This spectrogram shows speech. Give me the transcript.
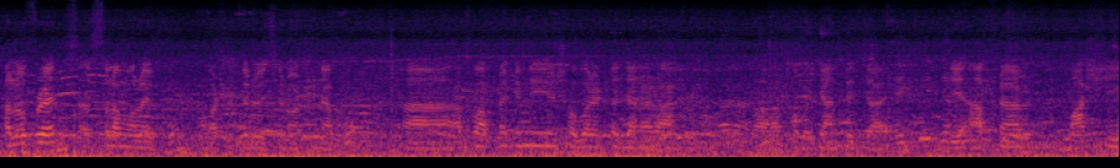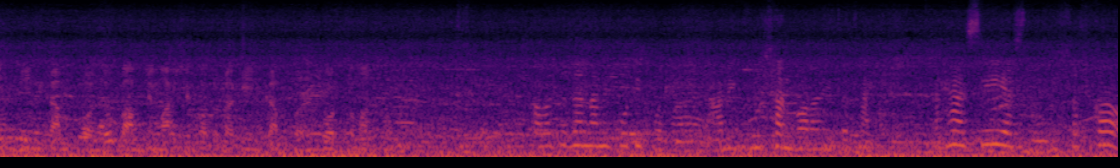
হ্যালো ফ্রেন্ডস আসসালামু আলাইকুম। আমার সাথে রয়েছে নটিন আপু। আপু, আপনাকে নিয়ে সবার একটা জানার আগ্রহ সবাই জানতে চায় যে আপনার মাসিক ইনকাম কত বা আপনি মাসে কত টাকা ইনকাম করেন বর্তমান সময়ে? আমার তো জানেন আমি কোটিপতি, আমি গুলশান বনানিতে থাকি। হ্যাঁ সিরিয়াসলি বিশ্বাস করো,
